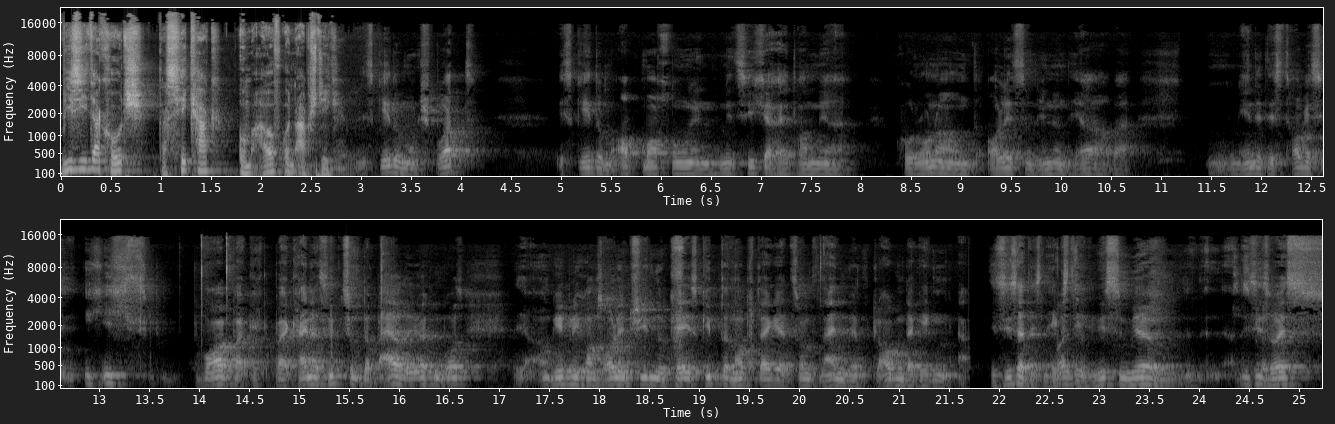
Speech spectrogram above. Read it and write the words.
Wie sieht der Coach das Hickhack um Auf- und Abstieg? Es geht um den Sport, es geht um Abmachungen. Mit Sicherheit haben wir Corona und alles und hin und her, aber am Ende des Tages, ich, ich war bei, bei keiner Sitzung dabei oder irgendwas. Ja, angeblich haben sie alle entschieden, okay, es gibt einen Absteiger, jetzt sagen sie, nein, wir klagen dagegen. Das ist ja das Nächste. Also, wissen wir, das ist alles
